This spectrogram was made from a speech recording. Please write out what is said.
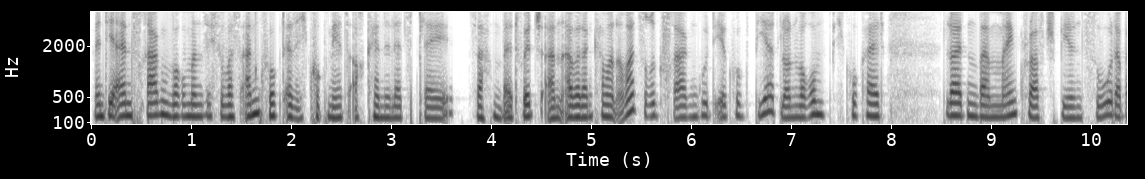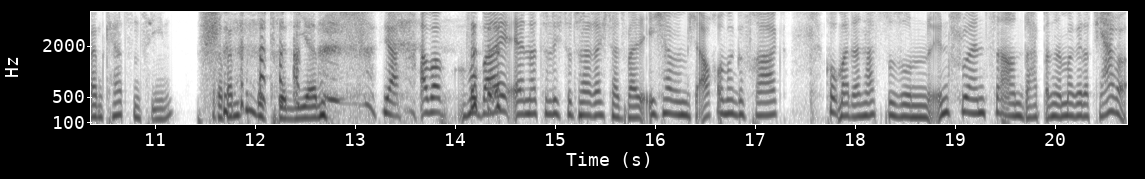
wenn die einen fragen, warum man sich sowas anguckt. Also ich gucke mir jetzt auch keine Let's Play-Sachen bei Twitch an, aber dann kann man auch mal zurückfragen, gut, ihr guckt Biathlon, warum? Ich gucke halt Leuten beim Minecraft-Spielen zu oder beim Kerzenziehen. Oder beim Hundetrainieren. ja, aber wobei er natürlich total recht hat, weil ich habe mich auch immer gefragt, guck mal, dann hast du so einen Influencer und da hat man immer gedacht, ja, aber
